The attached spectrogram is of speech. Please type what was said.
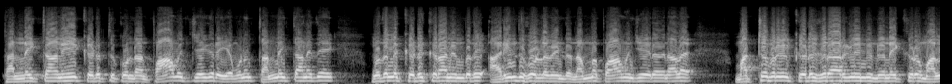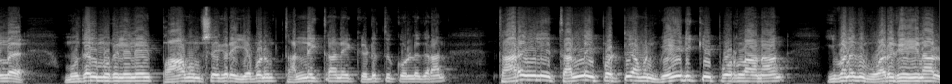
தன்னைத்தானே கெடுத்து கொண்டான். பாவம் செய்கிற எவனும் தன்னைத்தானே முதல்ல கெடுக்கிறான் என்பதை அறிந்து கொள்ள வேண்டும். நம்ம பாவம் செய்கிறதுனால மற்றவர்கள் கெடுகிறார்கள் என்று நினைக்கிறோம் அல்ல. முதல் முதலிலே பாவம் செய்கிற எவனும் தன்னைத்தானே கெடுத்து கொள்ளுகிறான். தரையிலே தள்ளைப்பட்டு அவன் வேடிக்கை பொருளானான். இவனது வருகையினால்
